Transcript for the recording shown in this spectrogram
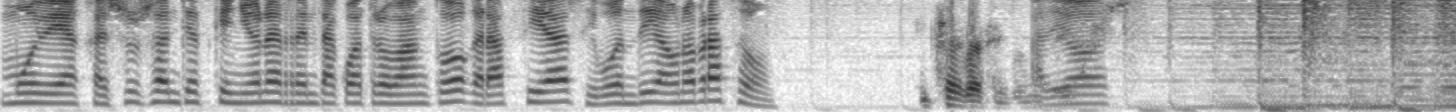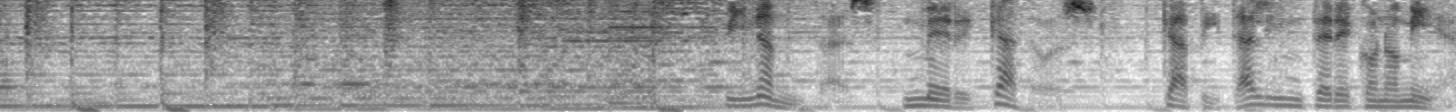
Muy bien, Jesús Sánchez Quiñones, Renta 4 Banco, gracias y buen día, un abrazo. Muchas gracias. Adiós. Finanzas, mercados, capital intereconomía.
